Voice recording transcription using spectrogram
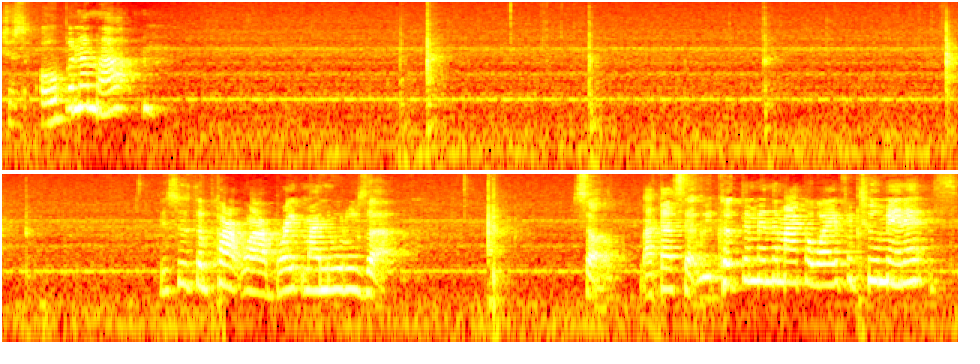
Just open them up. This is the part where I break my noodles up. So, like I said, we cooked them in the microwave for two minutes.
